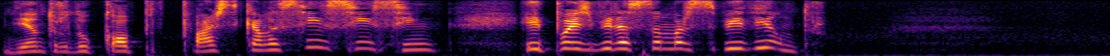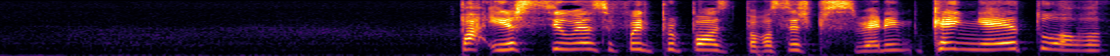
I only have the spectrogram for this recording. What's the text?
dentro do copo de plástico? Ela, sim, sim, sim. E depois vira Summersby dentro. Pá, este silêncio foi de propósito, para vocês perceberem quem é a tola.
